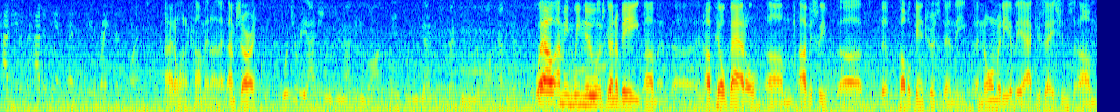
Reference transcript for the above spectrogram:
How do you? How does he intend to right this one? I don't want to comment on that. I'm sorry. What's your reaction to not getting bond paid? Were you guys expecting him to walk out of here? Well, I mean, we knew it was going to be um, an uphill battle. Um, obviously, uh, the public interest and the enormity of the accusations. Um,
